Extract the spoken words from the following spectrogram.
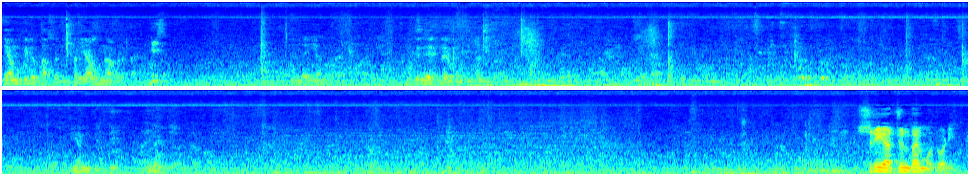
ત્યાં મૂકી દો પાછળ ફરી આવું ના પડતા મૂકી દે શ્રી અર્જુનભાઈ મોઢવાડિયા.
